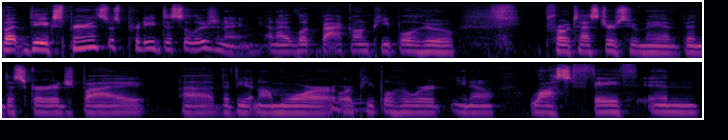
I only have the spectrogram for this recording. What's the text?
But the experience was pretty disillusioning. And I look back on people who, protesters who may have been discouraged by uh, the Vietnam War or people who were, you know, lost faith in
